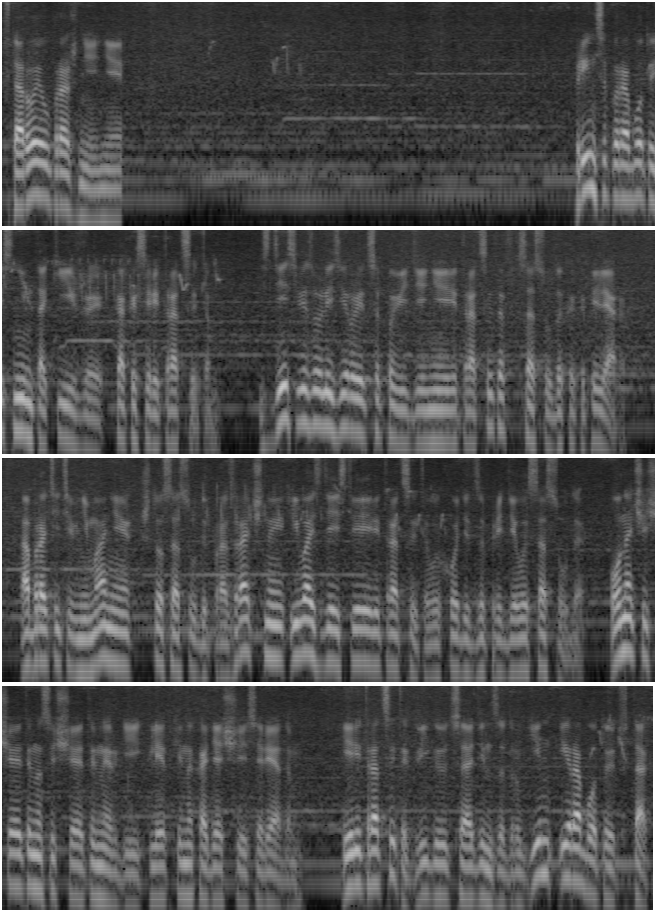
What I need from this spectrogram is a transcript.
второе упражнение. Принципы работы с ним такие же, как и с эритроцитом. Здесь визуализируется поведение эритроцитов в сосудах и капиллярах. Обратите внимание, что сосуды прозрачные и воздействие эритроцита выходит за пределы сосуда. Он очищает и насыщает энергией клетки, находящиеся рядом. Эритроциты двигаются один за другим и работают в такт.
